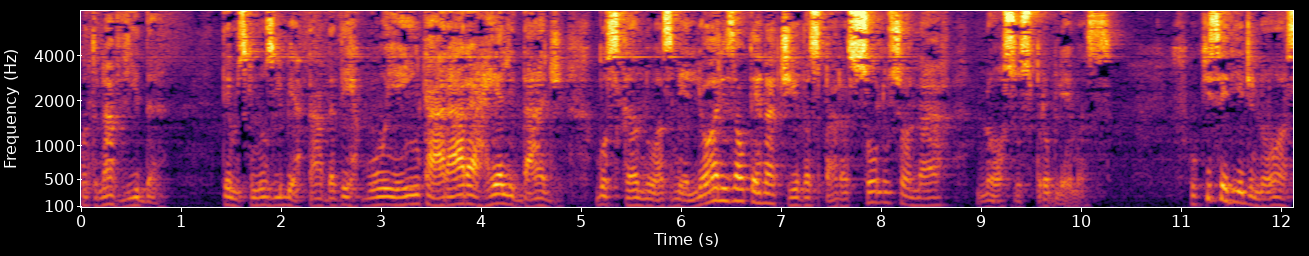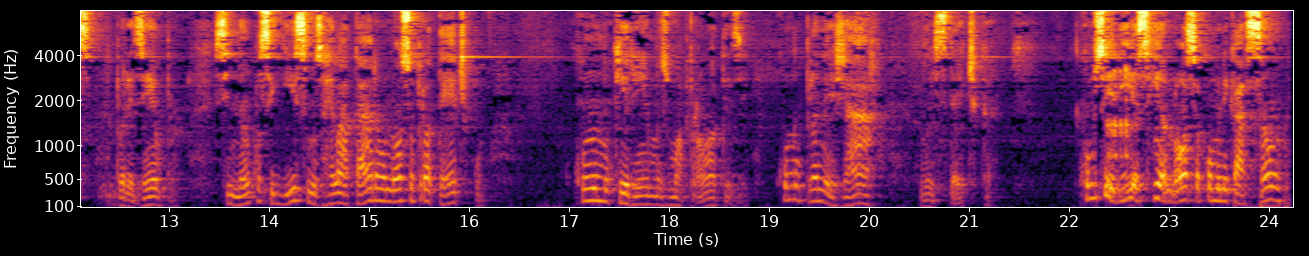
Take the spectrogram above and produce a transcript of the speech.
quanto na vida. Temos que nos libertar da vergonha e encarar a realidade, buscando as melhores alternativas para solucionar nossos problemas. O que seria de nós, por exemplo, se não conseguíssemos relatar ao nosso protético como queremos uma prótese, como planejar uma estética? Como seria assim a nossa comunicação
